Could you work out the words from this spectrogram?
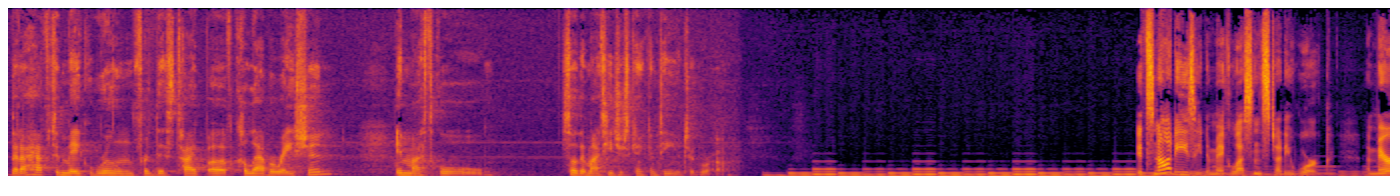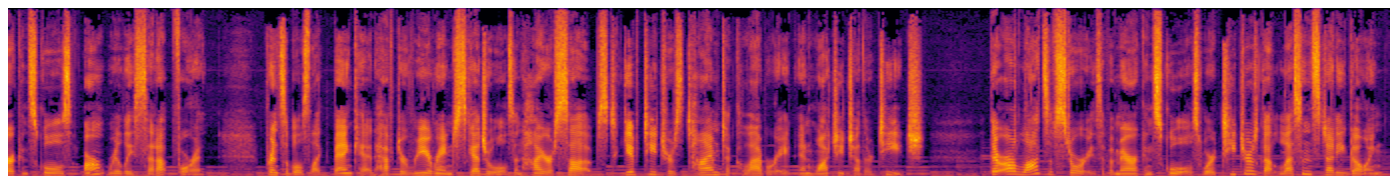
that I have to make room for this type of collaboration in my school so that my teachers can continue to grow. It's not easy to make lesson study work. American schools aren't really set up for it. Principals like Bankhead have to rearrange schedules and hire subs to give teachers time to collaborate and watch each other teach. There are lots of stories of American schools where teachers got lesson study going,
